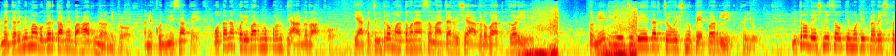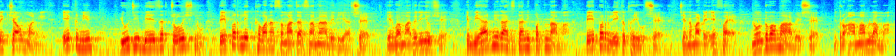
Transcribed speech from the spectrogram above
અને ગરમીમાં વગર કામે બહાર ન નીકળો અને ખુદની સાથે પોતાના પરિવારનું પણ ધ્યાન રાખો. ત્યાર પછી મિત્રો મહત્વના સમાચાર વિશે આગળ વાત કરીએ. તો નીટ યુજી બે હજાર ચોવીસનું પેપર લીક થયું. મિત્રો, દેશની સૌથી મોટી પ્રવેશ પરીક્ષાઓમાંની એક નીટ યુજી બે હજાર ચોવીસનું પેપર લીક થવાના સમાચાર સામે આવી રહ્યા છે. કહેવામાં આવી રહ્યું છે કે બિહારની રાજધાની પટનામાં પેપર લીક થયું છે, જેના માટે એફઆઈઆર નોંધવામાં આવે છે. મિત્રો, આ મામલામાં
